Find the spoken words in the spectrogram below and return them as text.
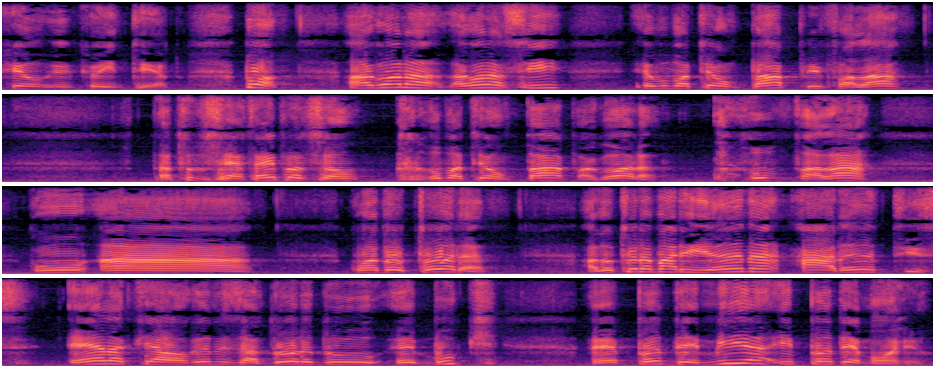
que eu, que eu entendo. Bom, agora, agora sim, eu vou bater um papo e falar. Tá tudo certo aí, produção? Vou bater um papo agora. Vou falar com a, com a doutora, a doutora Mariana Arantes. Ela que é a organizadora do e-book né, Pandemia e Pandemônio.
